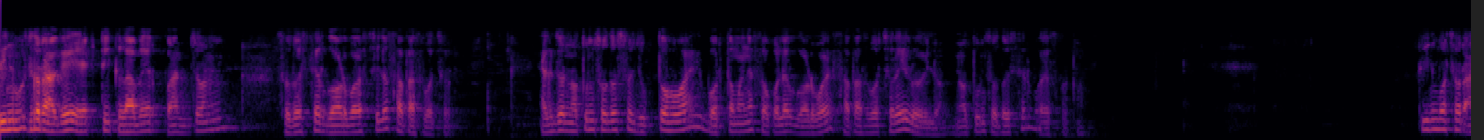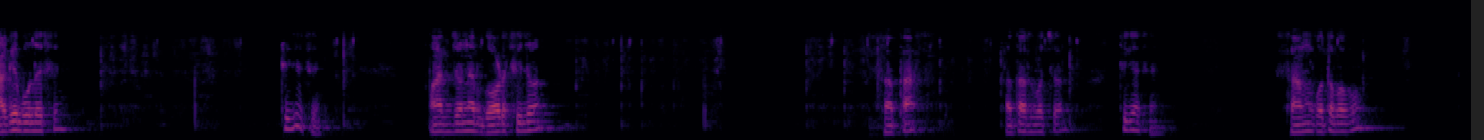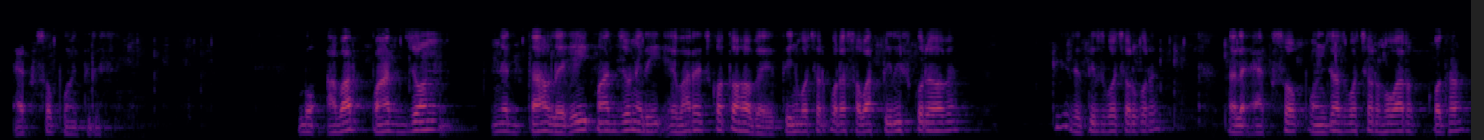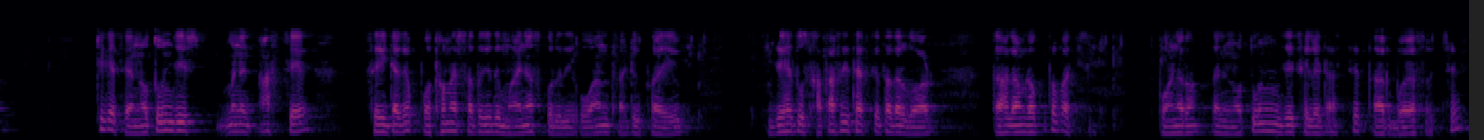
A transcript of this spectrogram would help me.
তিন বছর আগে একটি ক্লাবের পাঁচজন সদস্যের গড় বয়স ছিল সাতাশ বছর। একজন নতুন সদস্য যুক্ত হওয়ায় বর্তমানে সকলের গড় বয়স সাতাশ বছরেই রইল, নতুন সদস্যের বয়স কত? তিন বছর আগে বলেছে। ঠিক আছে? পাঁচজনের গড় ছিল সাতাশ সাতাশ বছর। ঠিক আছে? সাম কত পাবো? একশো পঁয়ত্রিশ। এবং আবার পাঁচজনের, তাহলে এই পাঁচজনেরই এভারেজ কত হবে? তিন বছর পরে সবার তিরিশ করে হবে। ঠিক আছে, তিরিশ বছর করে। তাহলে একশো পঞ্চাশ বছর হওয়ার কথা। ঠিক আছে, নতুন যে মানে আসছে, সেইটাকে প্রথমের সাথে যদি মাইনাস করে দিই ওয়ান থার্টি ফাইভ যেহেতু সাতাশি থাকছে তাদের গড়, তাহলে আমরা কত পাচ্ছি? পনেরো। তাহলে নতুন যে ছেলেটা আসছে, তার বয়স হচ্ছে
